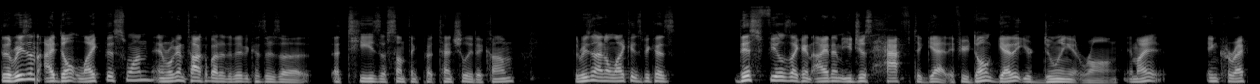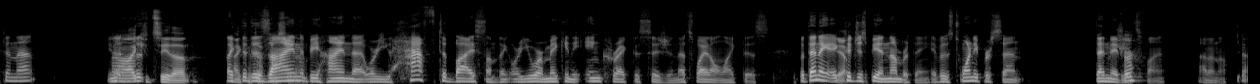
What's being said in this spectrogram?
the reason I don't like this one, and we're going to talk about it a bit because there's a, a tease of something potentially to come. The reason I don't like it is because this feels like an item you just have to get. If you don't get it, you're doing it wrong. Am I incorrect in that? You no, uh, I the- could see that. like I the could definitely see design that. behind that where you have to buy something or you are making the incorrect decision that's why i don't like this but then it, it could just be a number thing if it was 20% then maybe Sure. it's fine i don't know Yeah.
